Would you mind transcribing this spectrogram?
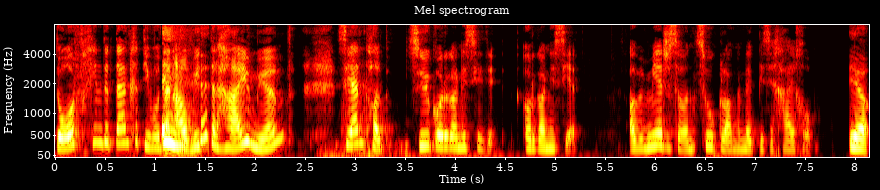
Dorfkinder denken, die, die dann auch weiter heim müssen? Sie haben halt Zeug organisiert. organisiert. Aber mir ist so ein Zug lang nicht, bis ich heimkomme. Ja,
